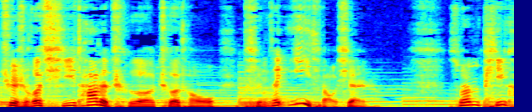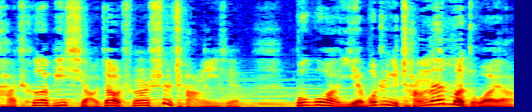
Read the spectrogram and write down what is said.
却是和其他的车车头停在一条线上。虽然皮卡车比小轿车是长一些，不过也不至于长那么多呀。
